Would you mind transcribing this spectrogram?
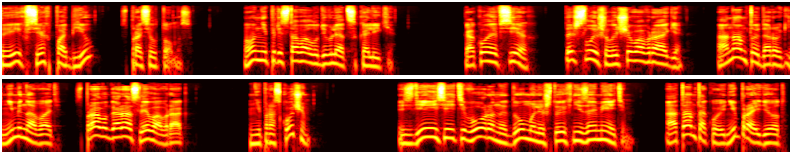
Ты их всех побил? спросил Томас. Он не переставал удивляться Калике. «Какое всех? Ты ж слышал, еще во враге. А нам той дороги не миновать. Справа гора, слева овраг». «Не проскочим?» «Здесь эти вороны думали, что их не заметим. А там такое не пройдет».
